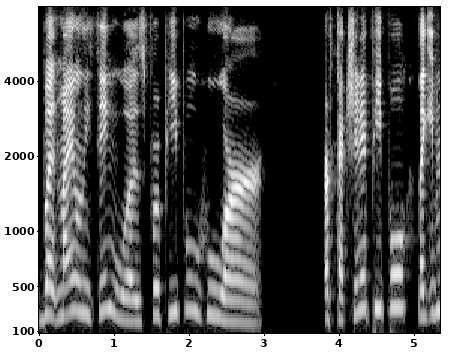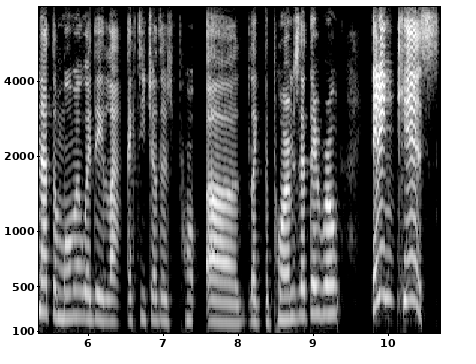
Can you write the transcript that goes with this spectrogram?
But my only thing was for people who are affectionate people, like even at the moment where they liked each other's po- uh like the poems that they wrote, they didn't kiss.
